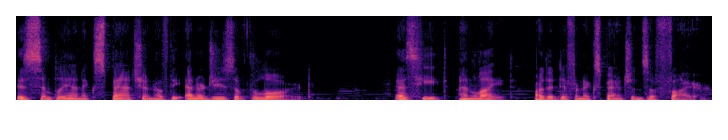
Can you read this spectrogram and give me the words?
is simply an expansion of the energies of the Lord, as heat and light are the different expansions of fire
